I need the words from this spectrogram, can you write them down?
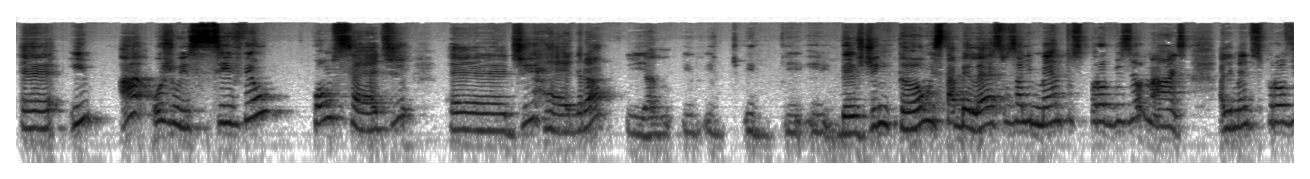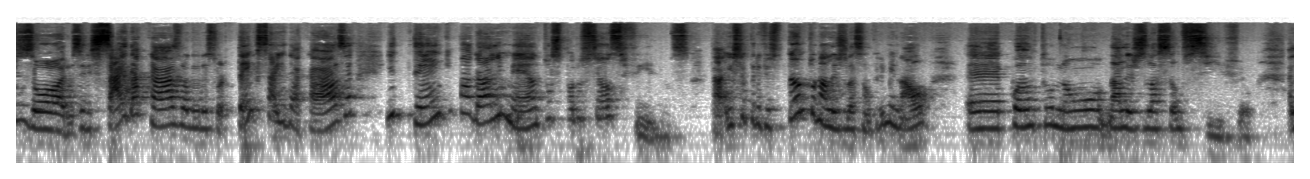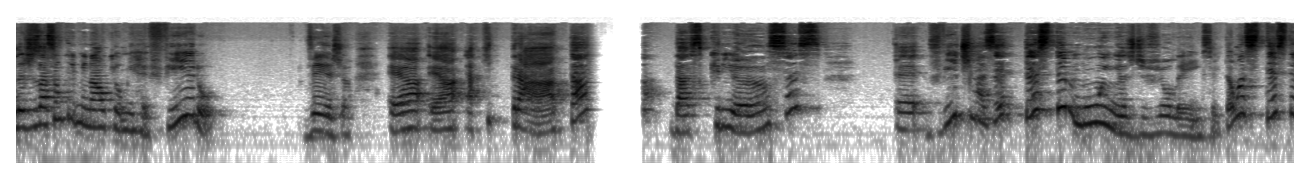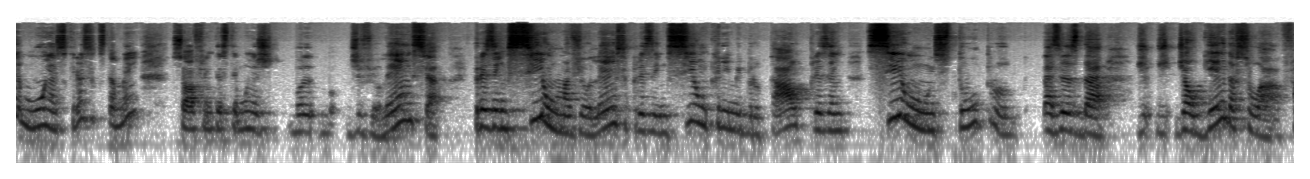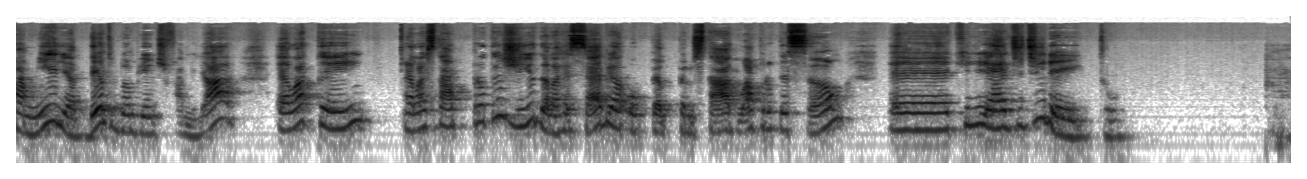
É, e a, o juiz civil concede, é, de regra, e, e, e, e, desde então estabelece os alimentos provisionais, alimentos provisórios. Ele sai da casa, o agressor tem que sair da casa e tem que pagar alimentos para os seus filhos. Tá? Isso é previsto tanto na legislação criminal é, quanto no, na legislação civil. A legislação criminal que eu me refiro, veja, é a, é a, a que trata das crianças é, vítimas e testemunhas de violência. Então, as testemunhas, as crianças que também sofrem testemunhas de, de violência, presenciam uma violência, presenciam um crime brutal, presenciam um estupro, às vezes da, de, de alguém da sua família, dentro do ambiente familiar, ela tem, ela está protegida, ela recebe a, pelo, pelo Estado a proteção é, que lhe é de direito.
